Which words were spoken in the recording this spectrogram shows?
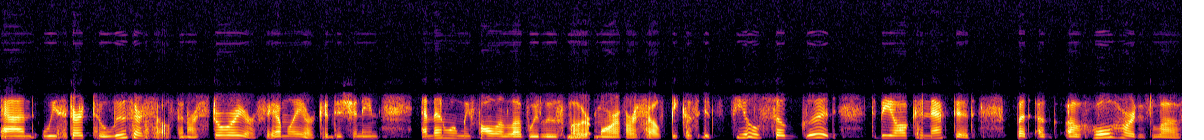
And we start to lose ourselves in our story, our family, our conditioning, and then when we fall in love, we lose more, more of ourselves because it feels so good to be all connected. But a, a wholehearted love,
